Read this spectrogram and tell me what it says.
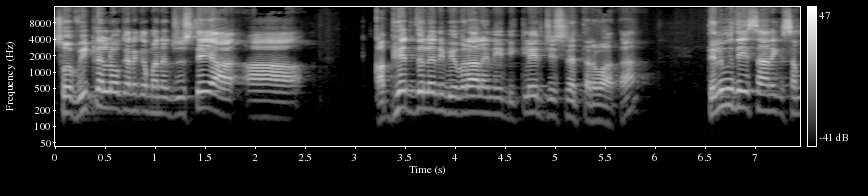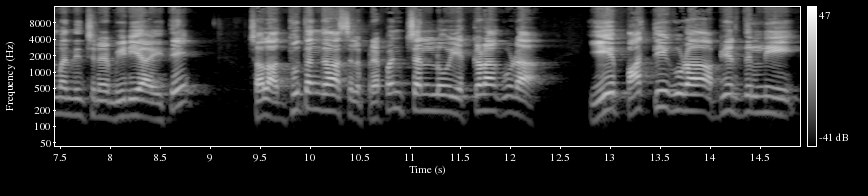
సో వీటిలలో కనుక మనం చూస్తే ఆ- అభ్యర్థులని వివరాలని డిక్లేర్ చేసిన తర్వాత తెలుగుదేశానికి సంబంధించిన మీడియా అయితే చాలా అద్భుతంగా అసలు ప్రపంచంలో ఎక్కడా కూడా ఏ పార్టీ కూడా అభ్యర్థుల్ని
